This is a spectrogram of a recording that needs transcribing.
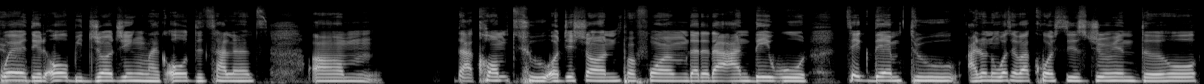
where they'd all be judging like all the talents um that come to audition, perform, da da da, and they would take them through I don't know whatever courses during the whole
